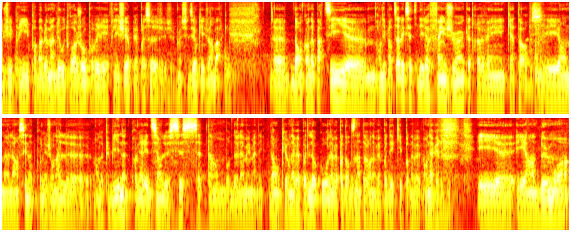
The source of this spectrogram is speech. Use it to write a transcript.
j'ai pris probablement deux ou trois jours pour y réfléchir, puis après ça, je me suis dit, OK, j'embarque. Euh, donc, euh, on est parti avec cette idée-là fin juin 94 et on a lancé notre premier journal, euh, on a publié notre première édition le 6 septembre de la même année. Donc, on n'avait pas de locaux, on n'avait pas d'ordinateur, on n'avait pas d'équipe, on n'avait rien. Et, et, en deux mois,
